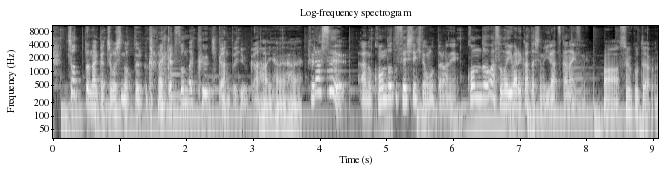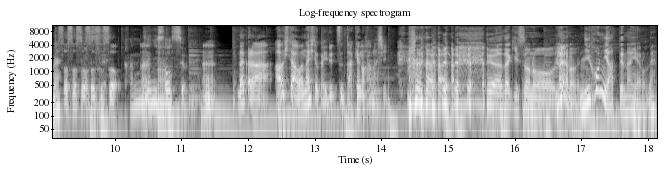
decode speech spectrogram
ちょっとなんか調子乗っとるとか、なんかそんな空気感というか。はいはいはい。プラス、あの、近藤と接してきて思ったのはね、近藤はその言われ方してもイラつかないですね。ああ、そういうことやろね。そうそうそうそうそう。完全にそうっすよね。うん。だから、会う人会わない人がいるっつうだけの話。いや、だきその、なんやろうね日本に合ってないんやろね。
